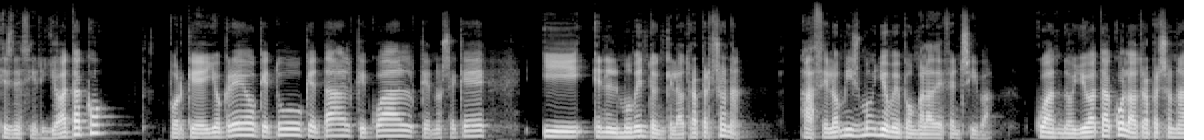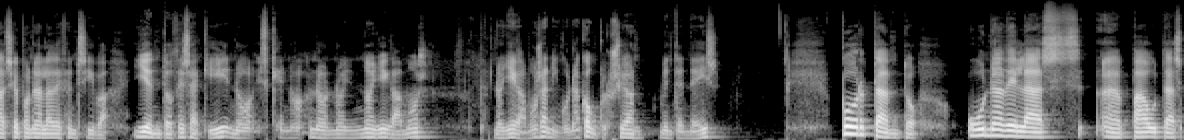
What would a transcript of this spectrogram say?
Es decir, yo ataco porque yo creo que tú, que tal, que cual, que no sé qué. Y en el momento en que la otra persona hace lo mismo, yo me pongo a la defensiva. Cuando yo ataco, la otra persona se pone a la defensiva. Y entonces aquí no, es que no, no, no, no llegamos, no llegamos a ninguna conclusión, ¿me entendéis? Por tanto, una de las eh, pautas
